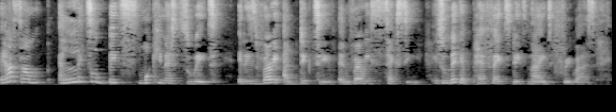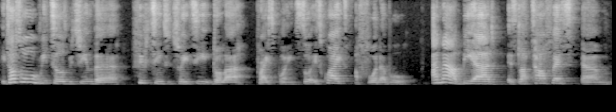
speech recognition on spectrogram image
it has some a little bit smokiness to it. It is very addictive and very sexy. It will make a perfect date night fragrance. It also retails between the 15 to 20 dollar price point, so it's quite affordable. Ana Abiyedh is Lattafa's um,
